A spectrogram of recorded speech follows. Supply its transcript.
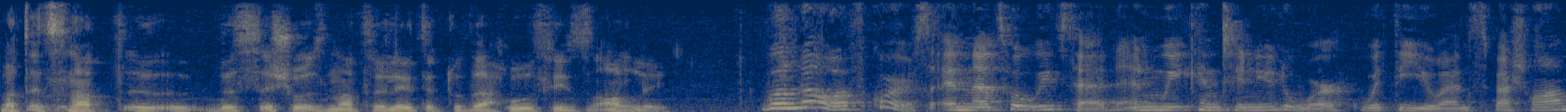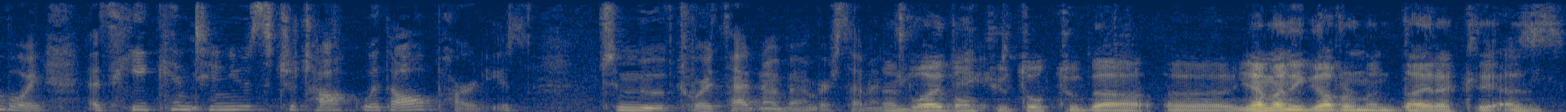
But it's not. Uh, this issue is not related to the Houthis only. Well, no, of course, and that's what we've said, and we continue to work with the UN Special Envoy as he continues to talk with all parties to move towards that November 17th And why don't you talk to the uh, Yemeni government directly, as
